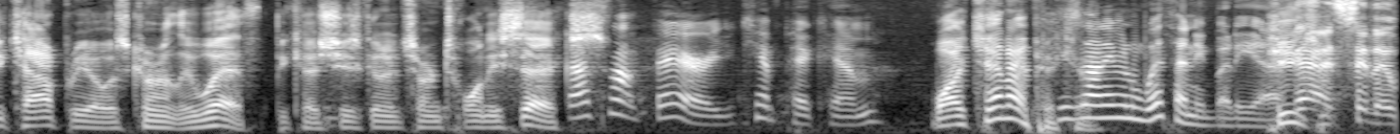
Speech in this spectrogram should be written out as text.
DiCaprio is currently with because she's going to turn 26. That's not fair. You can't pick him. Why can't I pick him? He's him? not even with anybody yet. He's- Yeah, say the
